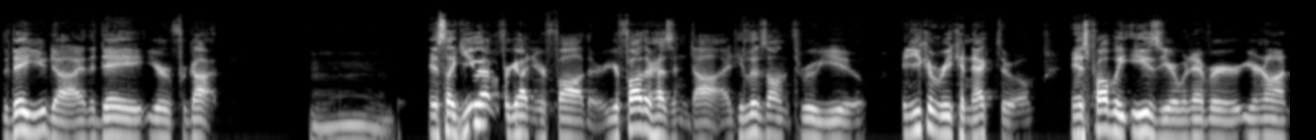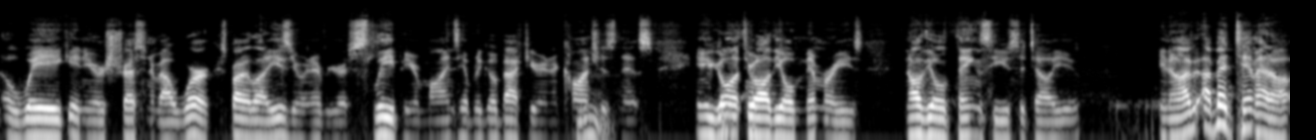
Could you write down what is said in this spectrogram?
the day you die the day you're forgotten. Mm. It's like you haven't forgotten your father. Your father hasn't died. He lives on through you, and you can reconnect through him. And it's probably easier whenever you're not awake and you're stressing about work. It's probably a lot easier whenever you're asleep and your mind's able to go back to your inner hmm. consciousness and you're going through all the old memories and all the old things he used to tell you. You know, I, I bet Tim had a,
